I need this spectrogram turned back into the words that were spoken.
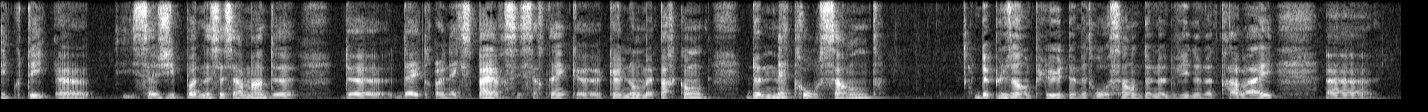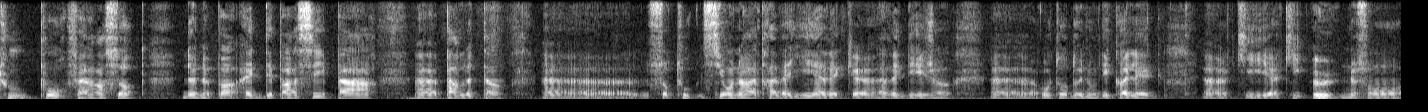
écoutez, il ne s'agit pas nécessairement de d'être un expert, c'est certain que, que, non, mais par contre, de mettre au centre de plus en plus, de mettre au centre de notre vie, de notre travail, tout pour faire en sorte de ne pas être dépassé par, euh, par le temps, euh, surtout si on a à travailler avec, euh, avec des gens autour de nous, des collègues qui, qui, eux, ne sont,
